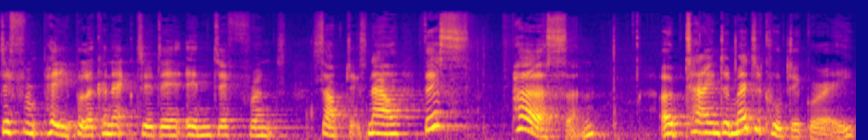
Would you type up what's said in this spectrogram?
different people are connected in, in different subjects. Now, this person obtained a medical degree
